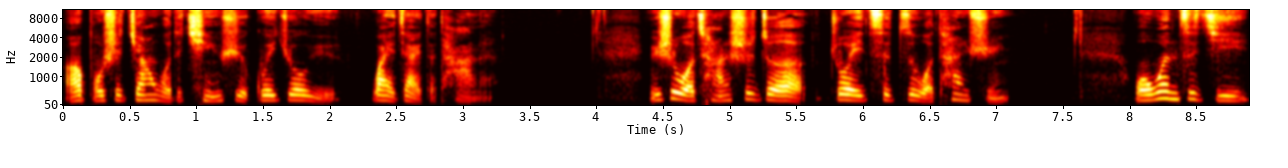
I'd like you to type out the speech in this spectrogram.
而不是将我的情绪归咎于外在的他人。于是我尝试着做一次自我探寻。我问自己：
